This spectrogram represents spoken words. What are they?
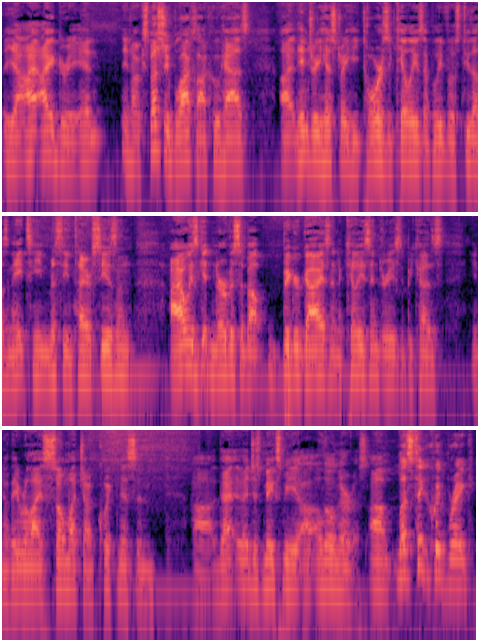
Yeah, I, I agree, and you know, especially Blacklock, who has uh, an injury history. He tore his Achilles, I believe it was 2018, missed the entire season. I always get nervous about bigger guys and Achilles injuries because you know they rely so much on quickness, and uh, that that just makes me a, a little nervous. Um, let's take a quick break,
